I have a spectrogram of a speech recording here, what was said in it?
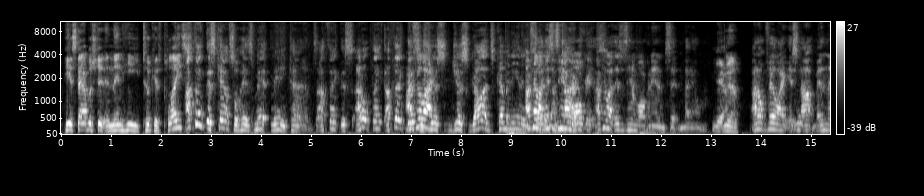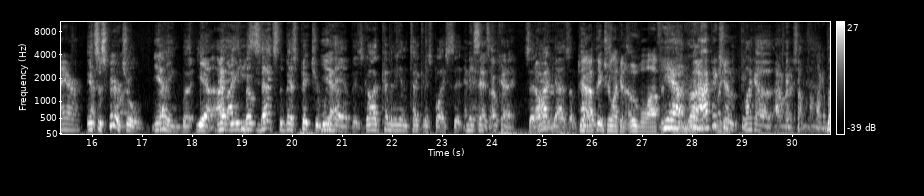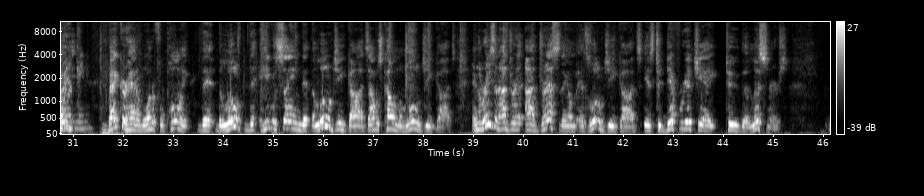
he established it and then he took his place? I think this council has met many times. I think this. I don't think. I think I this feel is like- just just God's coming in and I feel like this is "I'm him walking. I feel like this is him walking in and sitting down. yeah. yeah. I don't feel like it's not been there. It's a just feel like- spiritual Yeah. thing, but yeah, I, like it- but that's the best picture we Yeah. have is God coming in taking his place, sitting. and he says, "Okay." "Said, all right, guys, I'm tired." Yeah, I picture like an oval office. Yeah, room. Right. I Like picture like a I don't know something from like, like a board you- meeting. Baker had a wonderful point that the little that he was saying that the little g gods I was calling them little g gods and the reason I, dre- I address them as little g gods is to differentiate to the listeners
